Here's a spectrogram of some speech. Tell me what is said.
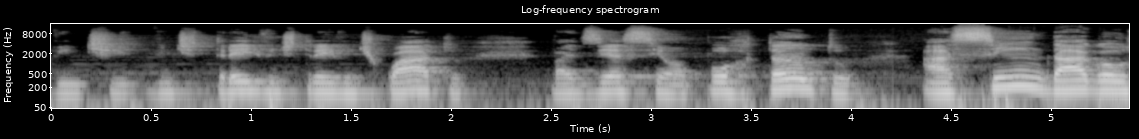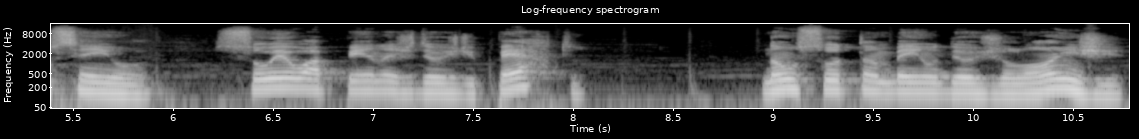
20, 23, 23, 24 vai dizer assim: ó, Portanto, assim indago ao Senhor: Sou eu apenas Deus de perto? Não sou também o Deus de longe?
